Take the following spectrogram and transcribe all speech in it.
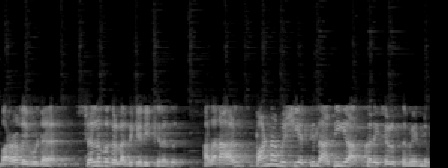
வரவை விட செலவுகள் அதிகரிக்கிறது. அதனால் பண விஷயத்தில் அதிக அக்கறை செலுத்த வேண்டும்.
